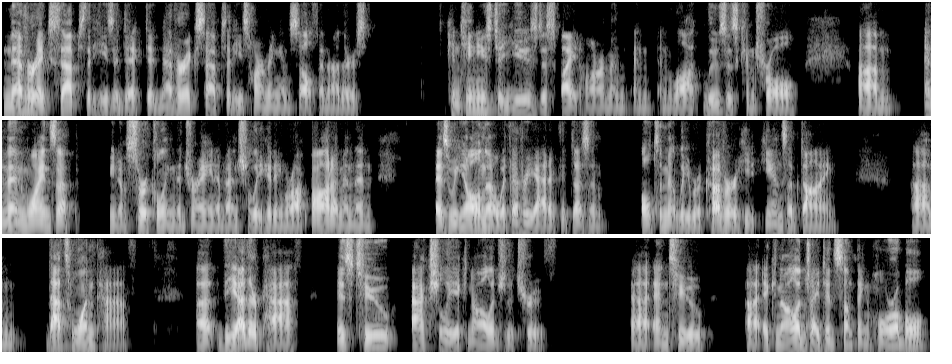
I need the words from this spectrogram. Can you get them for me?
never accepts that he's addicted, never accepts that he's harming himself and others, continues to use despite harm and, and, and loses control, um, and then winds up you know circling the drain eventually hitting rock bottom and then as we all know with every addict that doesn't ultimately recover, he, he ends up dying. Um, that's one path. Uh, the other path is to actually acknowledge the truth uh, and to uh, acknowledge I did something horrible.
